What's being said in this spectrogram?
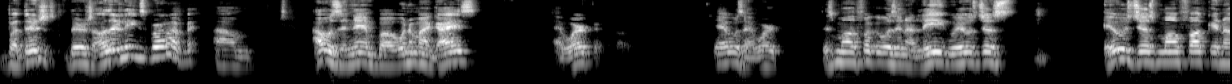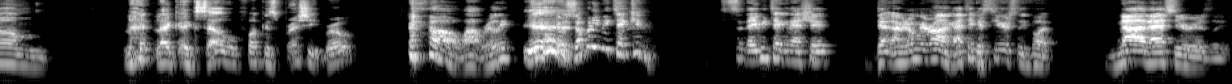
But there's there's other leagues, bro. I, um, I was in them, but one of my guys at work. Yeah, it was at work. This motherfucker was in a league where it was just, it was just motherfucking um, like, like Excel fucking spreadsheet, bro. oh wow, really? Yeah. Yo, somebody be taking, so they be taking that shit. I mean, don't get me wrong, I take it seriously, but not that seriously.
